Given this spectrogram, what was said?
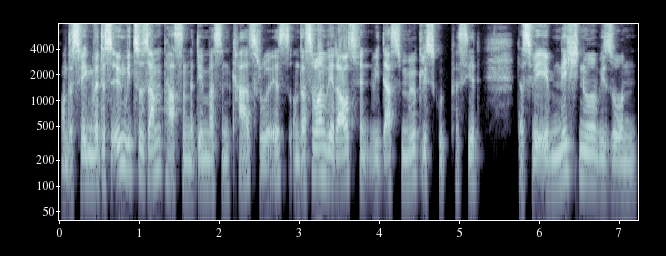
Und deswegen wird es irgendwie zusammenpassen mit dem, was in Karlsruhe ist. Und das wollen wir rausfinden, wie das möglichst gut passiert, dass wir eben nicht nur wie so ein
